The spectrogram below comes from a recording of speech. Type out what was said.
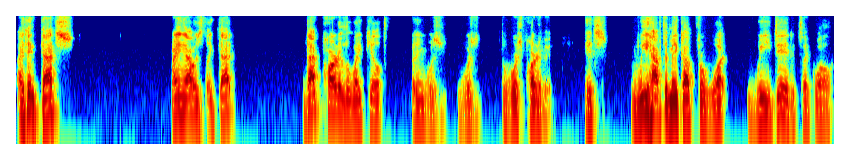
I think that's I think I was like that that part of the white guilt I think was was the worst part of it. It's we have to make up for what we did. It's like, well,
